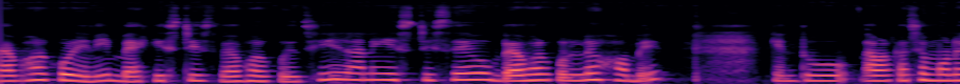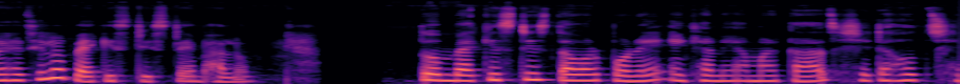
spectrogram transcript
ব্যবহার করিনি ব্যাক স্টিচ ব্যবহার করেছি। রানিং স্টিচেও ব্যবহার করলে হবে। কিন্তু আমার কাছে মনে হয়েছিল ব্যাক স্টিচটাই ভালো। তো ব্যাক স্টিচ দেওয়ার পরে এখানে আমার কাজ সেটা হচ্ছে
